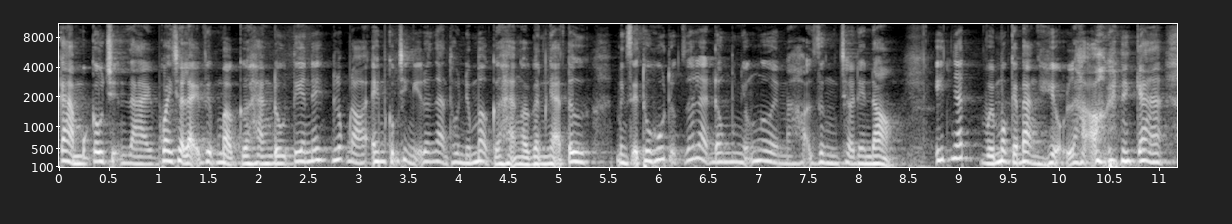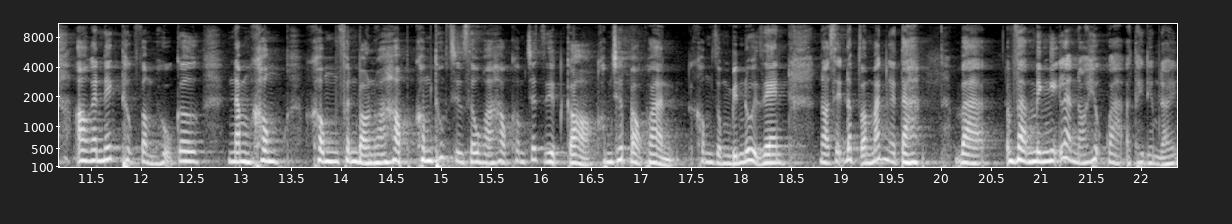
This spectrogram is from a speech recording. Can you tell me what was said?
cả một câu chuyện dài, quay trở lại việc mở cửa hàng đầu tiên ấy. Lúc đó em cũng chỉ nghĩ đơn giản thôi, nếu mở cửa hàng ở gần ngã tư, mình sẽ thu hút được rất là đông những người mà họ dừng chờ đèn đỏ. Ít nhất với một cái bảng hiệu là Organica Organic thực phẩm hữu cơ, năm không không phân bón hóa học, không thuốc trừ sâu hóa học, không chất diệt cỏ, không chất bảo quản, không giống biến đổi gen. Nó sẽ đập vào mắt người ta. Và và mình nghĩ là nó hiệu quả ở thời điểm đấy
